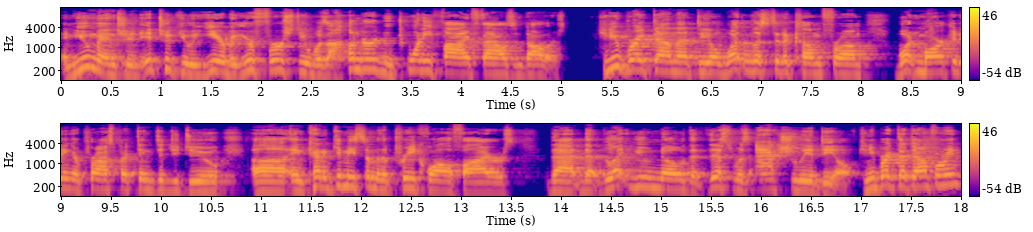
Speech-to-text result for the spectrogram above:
And you mentioned it took you a year, but your first deal was $125,000. Can you break down that deal? What list did it come from? What marketing or prospecting did you do? Uh, and kind of give me some of the pre qualifiers that, that let you know that this was actually a deal. Can you break that down for me?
